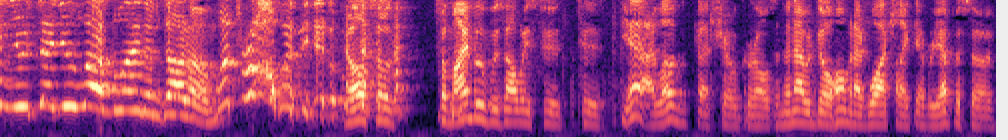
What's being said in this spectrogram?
and you said you loved Lena Dunham. What's wrong with you? And also, so my move was always to to yeah, I love that show, Girls, and then I would go home and I'd watch like every episode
